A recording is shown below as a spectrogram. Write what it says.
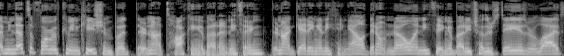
I mean, that's a form of communication, but they're not talking about anything. They're not getting anything out. They don't know anything about each other's days or lives.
